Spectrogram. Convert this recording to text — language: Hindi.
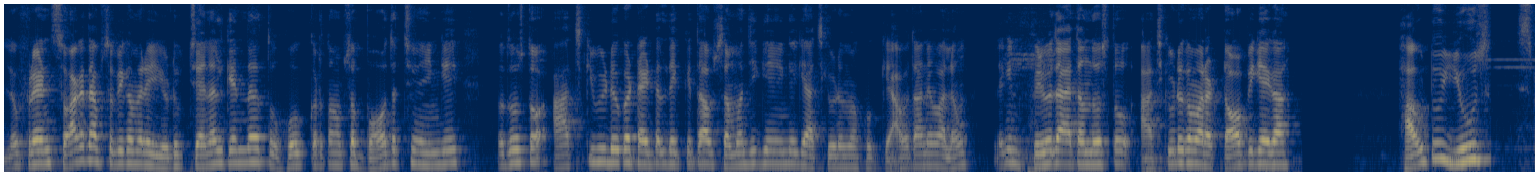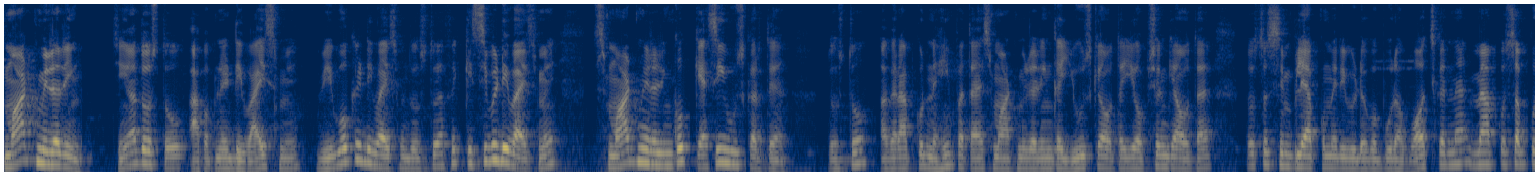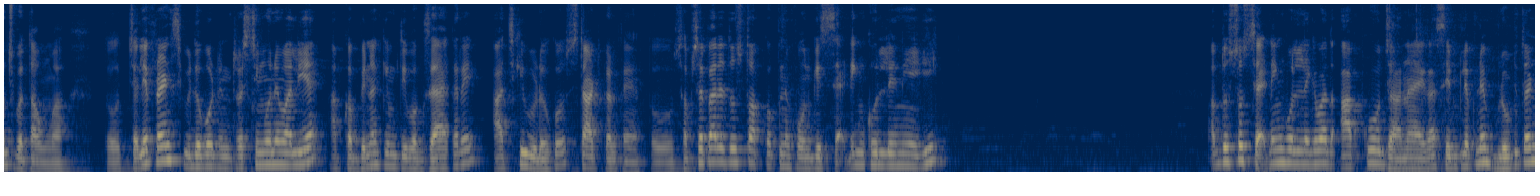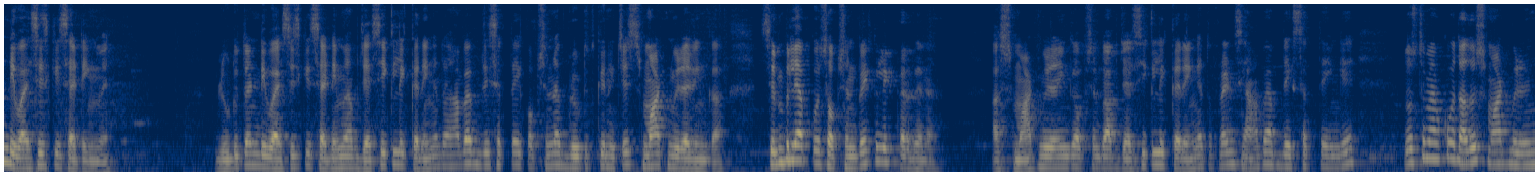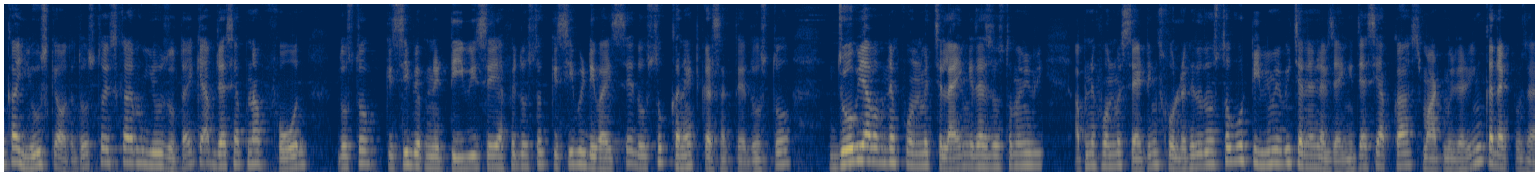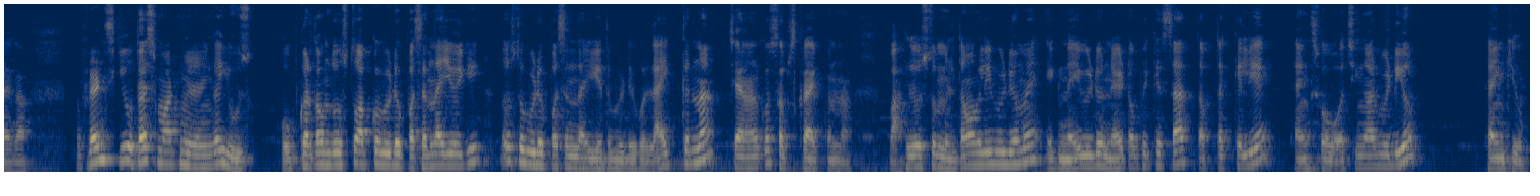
हेलो फ्रेंड्स, स्वागत है आप सभी का मेरे यूट्यूब चैनल के अंदर। तो होप करता हूँ आप सब बहुत अच्छे होंगे। तो दोस्तों, आज की वीडियो का टाइटल देख के तो आप समझ ही गए होंगे कि आज की वीडियो में आपको क्या बताने वाला हूँ। लेकिन फिर बताया था दोस्तों, आज की वीडियो का हमारा टॉपिक है how to use smart mirroring जी हाँ दोस्तों, आप अपने डिवाइस में वीवो के डिवाइस में दोस्तों, या फिर किसी भी डिवाइस में स्मार्ट मिररिंग को कैसे यूज़ करते हैं? दोस्तों, अगर आपको नहीं पता है स्मार्ट मिररिंग का यूज़ क्या होता है, ये ऑप्शन क्या होता है, दोस्तों सिंपली आपको मेरी वीडियो को पूरा वॉच करना है, मैं आपको सब कुछ बताऊँगा। तो चलिए फ्रेंड्स वीडियो बहुत इंटरेस्टिंग होने वाली है। आपका बिना कीमती वक्त ज़ाया करें, आज की वीडियो को स्टार्ट करते हैं। तो सबसे पहले दोस्तों, आपको अपने फ़ोन की सेटिंग खोल लेनी हैगी। अब दोस्तों सेटिंग खोलने के बाद आपको जाना आएगा सिंपली अपने ब्लूटूथ एंड डिवाइसेस की सेटिंग में। ब्लूटूथ एंड डिवाइसेस की सेटिंग में आप जैसे ही क्लिक करेंगे तो यहाँ पे आप देख सकते हैं एक ऑप्शन है ब्लूटूथ के नीचे स्मार्ट मिररिंग का। सिंपली आपको इस ऑप्शन पे क्लिक कर देना है। अब स्मार्ट मिररिंग के ऑप्शन पे आप जैसे ही क्लिक करेंगे तो फ्रेंड्स यहाँ पे आप देख सकते हैं दोस्तों, मैं आपको बता दूँ स्मार्ट मिररिंग का यूज़ क्या होता है। दोस्तों, इसका यूज़ होता है कि आप जैसे अपना फ़ोन दोस्तों, किसी भी अपने टीवी से या फिर दोस्तों, किसी भी डिवाइस से, दोस्तों कनेक्ट कर सकते हैं। दोस्तों, जो भी आप अपने फ़ोन में चलाएँगे, जैसे दोस्तों मैंने भी अपने फ़ोन में सेटिंग्स खोल रखे तो दोस्तों, वो टीवी में भी चलने लग जाएँगे, जैसे आपका स्मार्ट मिररिंग कनेक्ट हो जाएगा। तो फ्रेंड्स ये होता है स्मार्ट मिररिंग का यूज़ होप करता हूँ दोस्तों आपको वीडियो पसंद आई होगी. दोस्तों वीडियो पसंद आई है तो वीडियो को लाइक करना चैनल को सब्सक्राइब करना. बाकी दोस्तों, मिलता हूँ अगली वीडियो में. एक नई वीडियो नए टॉपिक के साथ. तब तक के लिए thanks for watching our video thank you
